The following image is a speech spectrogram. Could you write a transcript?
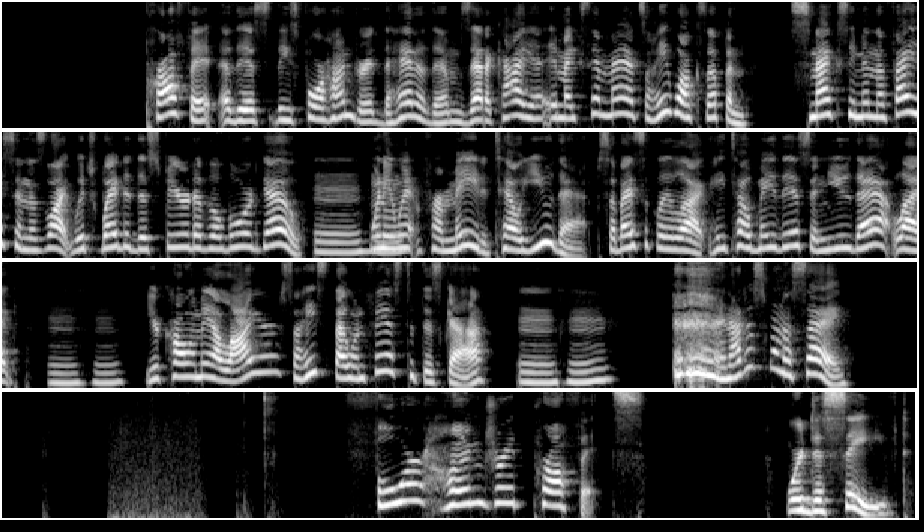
prophet of this these 400, the head of them, Zedekiah, it makes him mad. So he walks up and smacks him in the face and is like, Which way did the spirit of the Lord go? Mm-hmm. When he went from me to tell you that. So basically, like, he told me this and you that. Like, Mm-hmm. you're calling me a liar? So he's throwing fist at this guy. Mm-hmm. and I just want to say 400 prophets were deceived.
